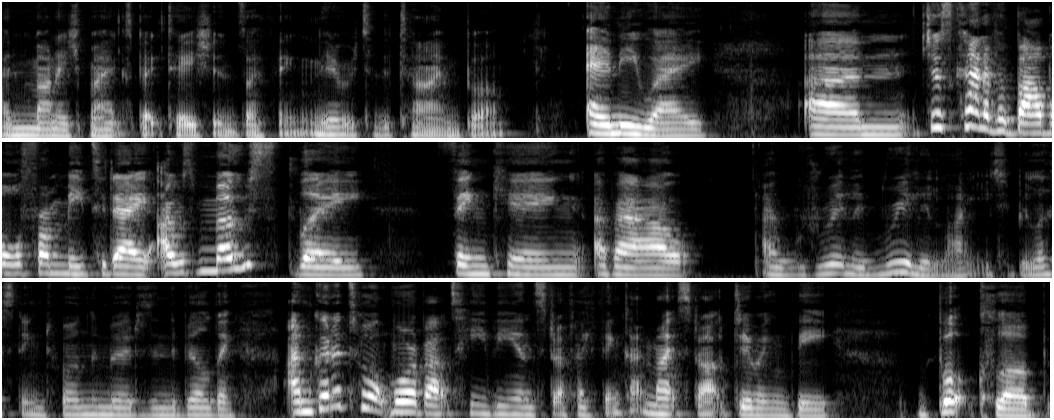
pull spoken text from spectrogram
and manage my expectations. I think nearer to the time, but anyway, um, just kind of a babble from me today. I was mostly thinking about. I would really, really like you to be listening to Only Murders in the Building. I'm going to talk more about TV and stuff. I think I might start doing the book club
